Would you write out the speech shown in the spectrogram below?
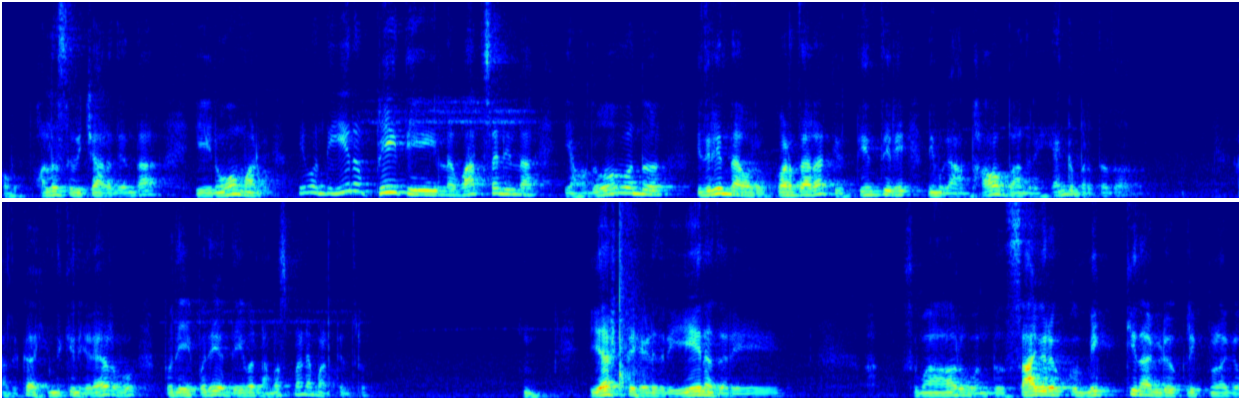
ಅವ್ರು ಹೊಲಸು ವಿಚಾರದಿಂದ ಏನೋ ಮಾಡಬೇಕು ಈ ಒಂದು ಏನೋ ಪ್ರೀತಿ ಇಲ್ಲ, ವಾತ್ಸಲ್ಯ ಇಲ್ಲ, ಯಾವುದೋ ಒಂದು ಇದರಿಂದ ಅವರು ಕೊಡ್ತಾರ, ನೀವು ತಿಂತೀರಿ, ನಿಮ್ಗೆ ಆ ಭಾವ ಬಂದರೆ ಹೆಂಗೆ ಬರ್ತದೋ? ಅದಕ್ಕೆ ಹಿಂದಕ್ಕಿನ ಹಿರಿಯರು ಪದೇ ಪದೇ ದೇವರ ನಮಸ್ಮರಣೆ ಮಾಡ್ತಿದ್ರು. ಎಷ್ಟು ಹೇಳಿದ್ರಿ? ಏನದರಿ? ಸುಮಾರು ಒಂದು ಸಾವಿರಕ್ಕೂ ಮಿಕ್ಕಿನ ವಿಡಿಯೋ ಕ್ಲಿಪ್ನೊಳಗೆ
